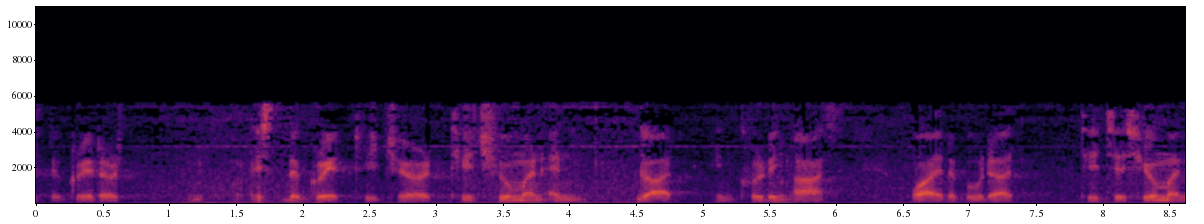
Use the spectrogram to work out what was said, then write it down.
is the greater is the great teacher teach human and God including us why the Buddha teaches human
